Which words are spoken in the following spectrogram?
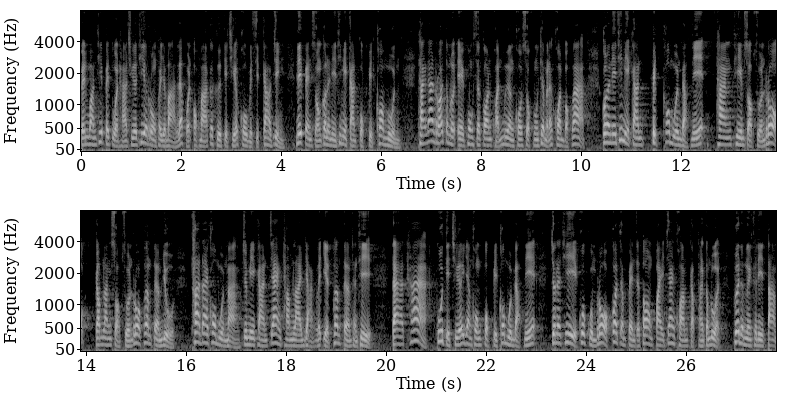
เป็นวันที่ไปตรวจหาเชื้อที่โรงพยาบาล และผลออกมาก็คือติดเชื้อโควิด -19 จริง นี่เป็นสองกรณีที่มีการปกปิดข้อมูล ทางด้านร้อยตำรวจเอกพงศกรขวัญเมืองโฆษกกรุงเทพมหานครบอกว่า กรณีที่มีการปิดข้อมูลแบบนี้ ทางทีมสอบสวนโรคกำลังสอบสวนโรคเพิ่มเติมอยู่ ถ้าได้ข้อมูลมาจะมีการแจ้งทม์ไลน์อย่างละเอียดเพิ่มเติมทันที แต่ถ้าผู้ติดเชื้อยังคงปกปิดข้อมูลแบบนี้ เจ้าหน้าที่ควบคุมโรคก็จำเป็นจะต้องไปแจ้งความกับทางตำรวจ เพื่อดำเนินคดีตาม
